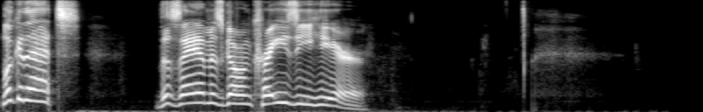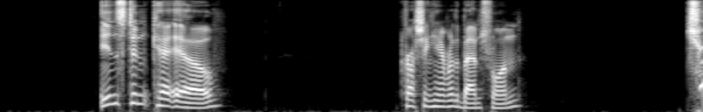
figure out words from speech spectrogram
Look at that. The Zam is going crazy here. Instant KO. Crushing Hammer, the bench one. Choo!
